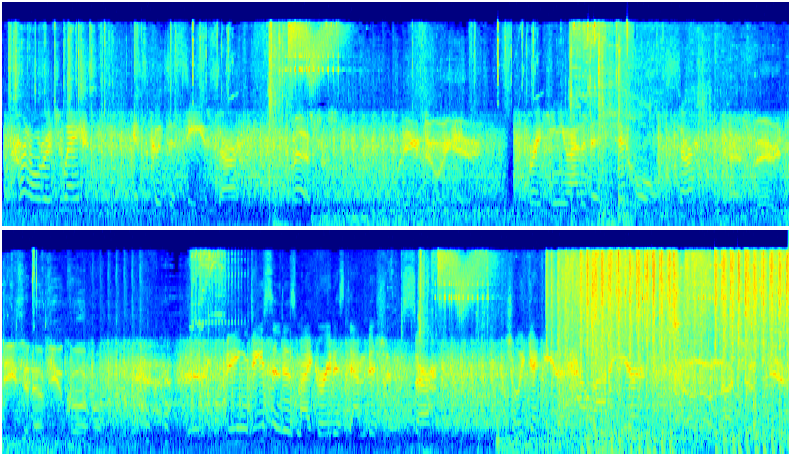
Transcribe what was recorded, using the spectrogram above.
Colonel Ridgeway, it's good to see you, sir. Masters, what are you doing here? Breaking you out of this shithole, sir. That's very decent of you, Corporal. Being decent is my greatest ambition, sir. Shall we get you the hell out of here? No, no, not just yet.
